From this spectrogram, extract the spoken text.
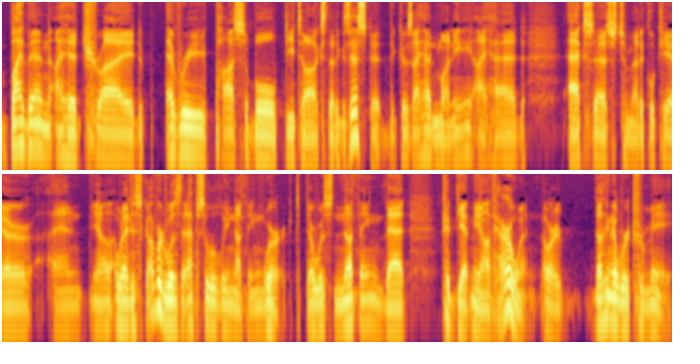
by then I had tried every possible detox that existed because I had money, I had access to medical care, and you know what I discovered was that absolutely nothing worked. There was nothing that could get me off heroin or nothing that worked for me.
